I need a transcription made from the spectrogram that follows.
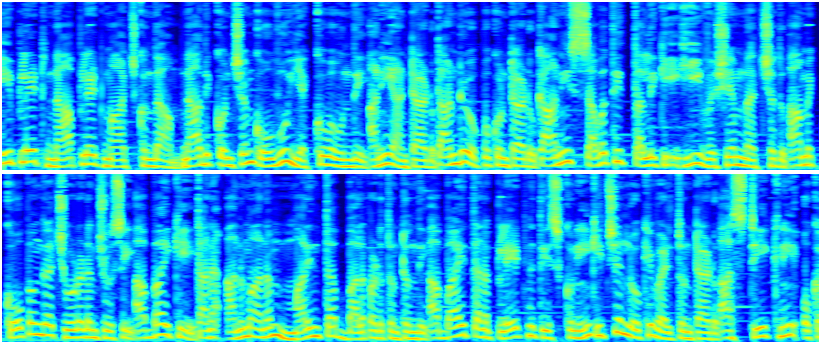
నీ ప్లేట్ నా ప్లేట్ మార్చుకుందాం. నాది కొంచెం కొవ్వు ఎక్కువ ఉంది అని అంటాడు. తండ్రి ఒప్పుకుంటాడు. కానీ సవతి తల్లికి ఈ విషయం నచ్చదు. ఆమె కోపంగా చూడడం చూసి అబ్బాయికి తన అనుమానం మరింత బలపడుతుంటుంది. అబ్బాయి తన ప్లేట్ని తీసుకుని కిచెన్లోకి వెళ్తుంటాడు. ఆ స్టీక్ని ఒక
